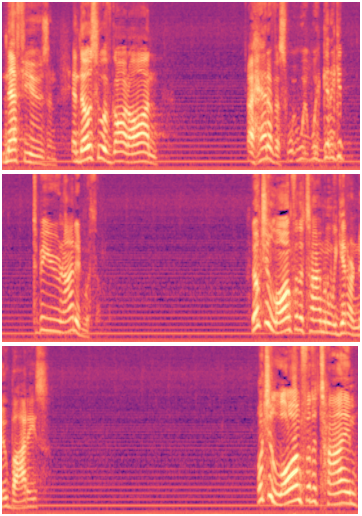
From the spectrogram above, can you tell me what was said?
nephews and, and those who have gone on ahead of us. We, we're going to get to be united with them. Don't you long for the time when we get our new bodies? Don't you long for the time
